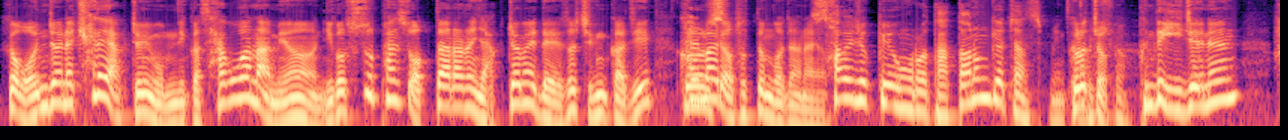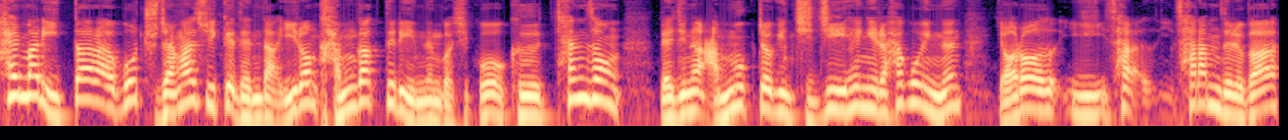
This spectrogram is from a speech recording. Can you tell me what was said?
그러니까 원전의 최대 약점이 뭡니까? 사고가 나면 이거 수습할 수 없다라는 약점에 대해서 지금까지 할 말이 없었던 거잖아요. 사회적 비용으로 다 떠넘겼지 않습니까? 그렇죠. 그렇죠. 근데 이제는 할 말이 있다라고 주장할 수 있게 된다. 이런 감각들이 있는 것이고 그 찬성 내지는 암묵적인 지지 행위를 하고 있는 여러 이 사, 람들과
